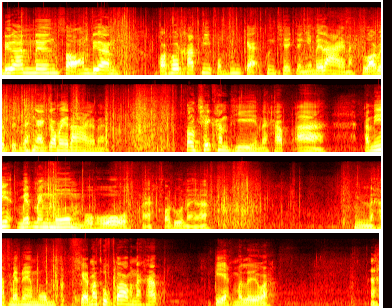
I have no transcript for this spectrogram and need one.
เดือนหนึ่งสองเดือน ขอโทษครับพี่ผมเพิ่งแกะเพิ่งเช็คอย่างนี้ไม่ได้นะร้อยเปอร์เซ็นต์ยังไงก็ไม่ได้นะต้องเช็คทันทีนะครับ อ่า อันนี้เม็ดแมงมุมโอ้โหนะขอดูหน่อยนะนี่นะครับเม็ดแมงมุมเขียนมาถูกต้องนะครับ เปียกมาเลยว่ะอะ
